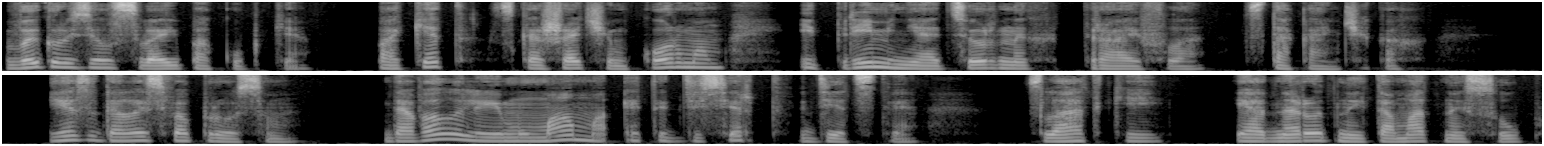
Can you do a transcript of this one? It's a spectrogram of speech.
выгрузил свои покупки. Пакет с кошачьим кормом и три миниатюрных трайфла в стаканчиках. Я задалась вопросом, давала ли ему мама этот десерт в детстве. Сладкий и однородный томатный суп,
